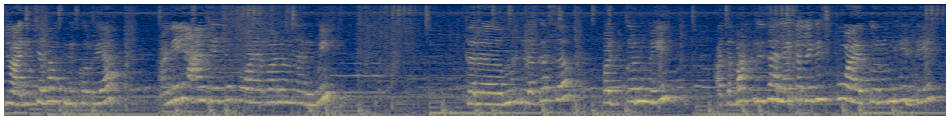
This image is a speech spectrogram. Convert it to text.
ज्वारीच्या भाकरी करूया. आणि अंड्याच्या पोळ्या बनवणार मी. तर म्हटलं म्हणलं कसं पटकन होईल. आता भाकरी झाल्या का लगेच पोळ्या करून घेते.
